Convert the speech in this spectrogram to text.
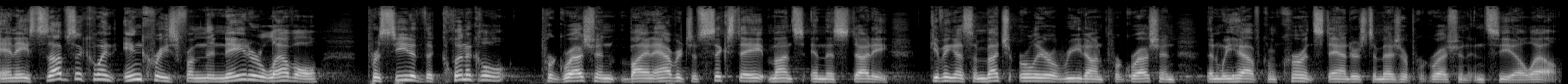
and a subsequent increase from the nadir level preceded the clinical progression by an average of six to eight months in this study, giving us a much earlier read on progression than we have concurrent standards to measure progression in CLL.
